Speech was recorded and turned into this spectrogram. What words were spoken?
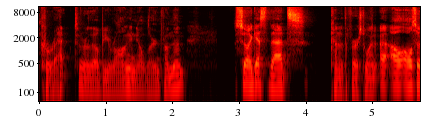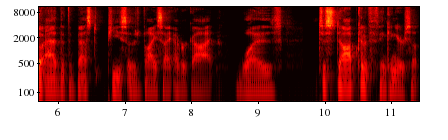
correct or they'll be wrong and you'll learn from them. So I guess that's kind of the first one. I'll also add that the best piece of advice I ever got was to stop kind of thinking yourself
